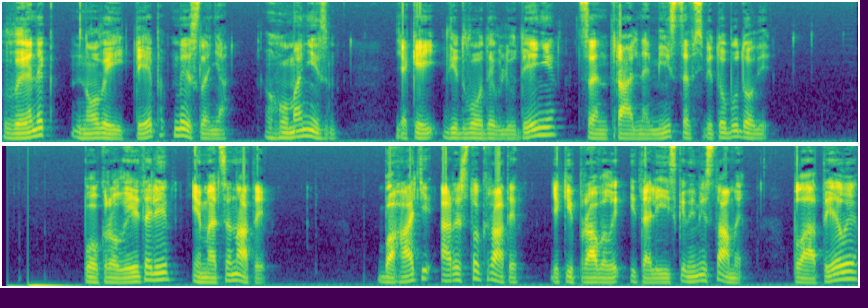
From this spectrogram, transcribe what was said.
Виник новий тип мислення гуманізм, який відводив людині центральне місце в світобудові. Покровителі і меценати багаті аристократи, які правили італійськими містами платили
